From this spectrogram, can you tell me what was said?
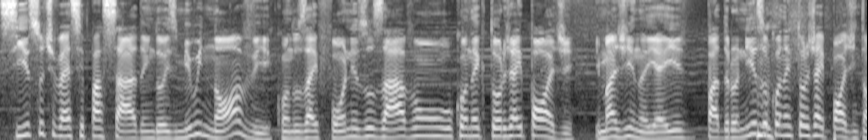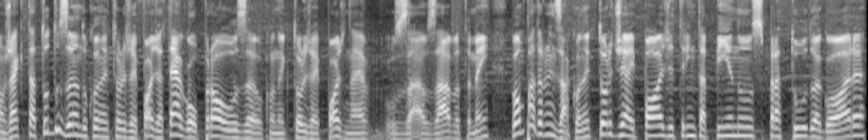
se isso tivesse passado em 2009, quando os iPhones usavam o conector de iPod. Imagina, e aí padroniza o conector de iPod. Então, já que tá tudo usando o conector de iPod, até a GoPro usa o conector de iPod, né? Usa, usava também. Vamos padronizar. Conector de iPod, 30 pinos para tudo agora.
